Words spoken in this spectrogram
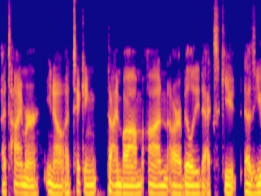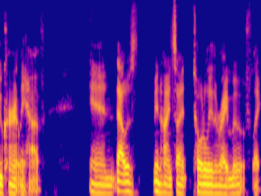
a timer, you know, a ticking time bomb on our ability to execute as you currently have. And that was in hindsight totally the right move. Like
